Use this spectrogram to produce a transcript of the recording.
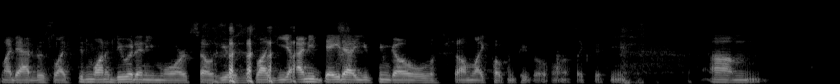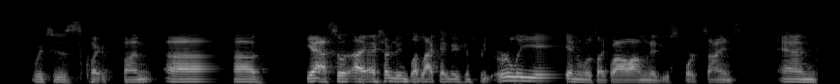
my dad was like, didn't want to do it anymore. So he was just like, yeah, I need data. You can go. So I'm like poking people when I was like 15, um, which is quite fun. Uh, uh, yeah, so I, I, started doing blood lactate measurements pretty early and was like, wow, I'm going to do sports science. And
